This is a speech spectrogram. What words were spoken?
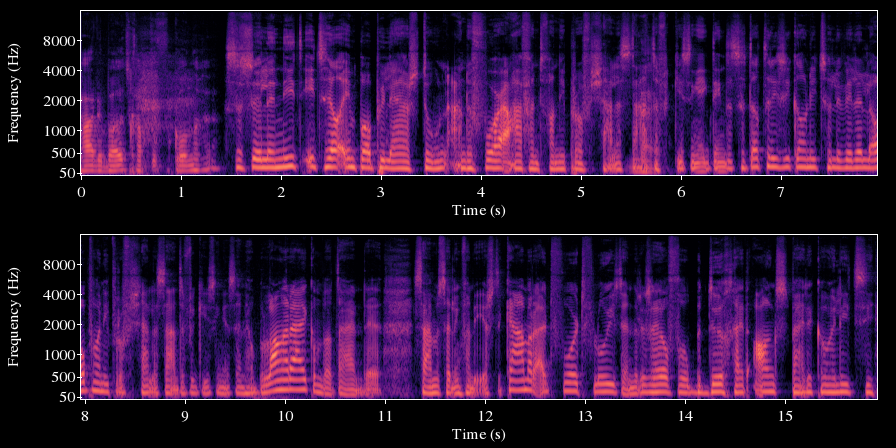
harde boodschap te verkondigen? Ze zullen niet iets heel impopulairs doen aan de vooravond van die provinciale statenverkiezingen. Ik denk dat ze dat risico niet zullen willen lopen, want die provinciale statenverkiezingen zijn heel belangrijk, omdat daar de samenstelling van de Eerste Kamer uit voortvloeit. En er is heel veel beduchtheid, angst bij de coalitie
